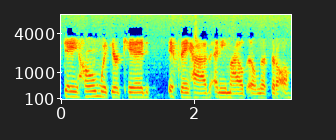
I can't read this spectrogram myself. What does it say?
stay home with your kid if they have any mild illness at all.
